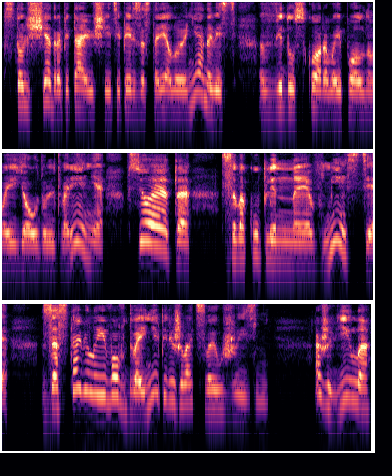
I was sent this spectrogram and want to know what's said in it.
столь щедро питающие теперь застарелую ненависть в виду скорого и полного ее удовлетворения, все это совокупленное вместе заставило его вдвойне переживать свою жизнь оживило,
